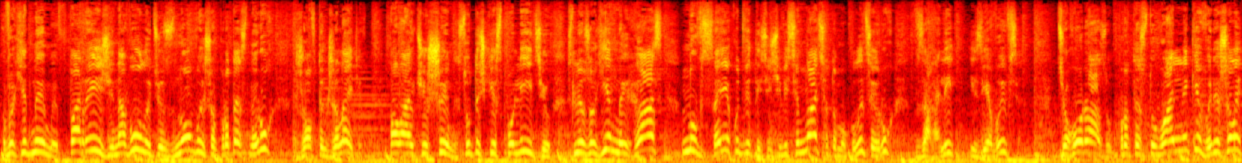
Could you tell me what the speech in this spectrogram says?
Вихідними в Парижі на вулицю знов вийшов протестний рух жовтих жилетів, палаючі шини, сутички з поліцією, сльозогінний газ. Ну все як у 2018-му, коли цей рух взагалі і з'явився. Цього разу протестувальники вирішили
